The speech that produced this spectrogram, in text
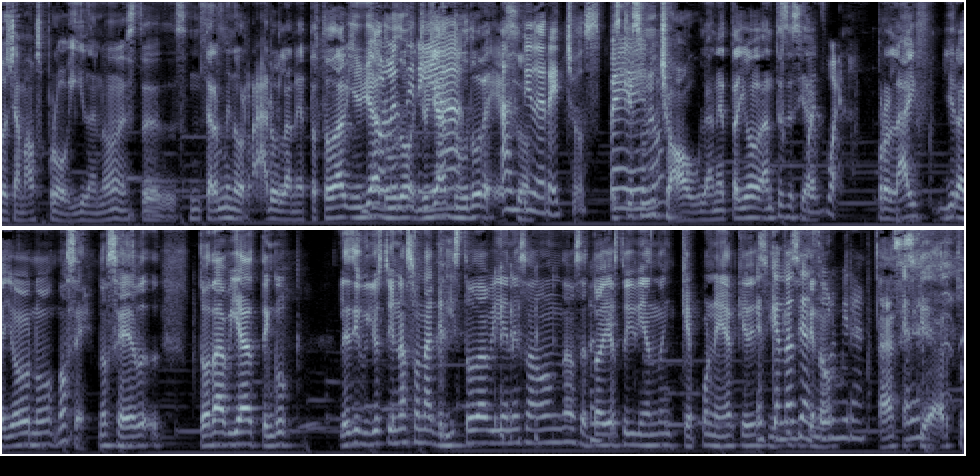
los llamados pro vida, ¿no? Este es un término raro, la neta. Todavía yo ya dudo, yo ya dudo de eso. Antiderechos. Es que es un show, la neta. Yo antes decía. Pues bueno. Pro life, mira, yo no, no sé, no sé. Todavía tengo les digo, yo estoy en una zona gris todavía en esa onda. O sea, todavía estoy viendo en qué poner, qué decir. Es que andas de azul, mira. Ah, sí, es cierto.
